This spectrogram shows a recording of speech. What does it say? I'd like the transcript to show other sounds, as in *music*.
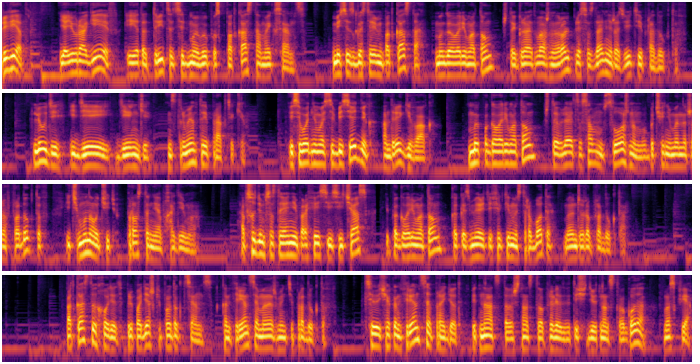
Привет! Я Юра Агеев, и это 37-й выпуск подкаста Make Sense. Вместе с гостями подкаста мы говорим о том, что играет важную роль при создании и развитии продуктов. Люди, идеи, деньги, инструменты и практики. И сегодня мой собеседник Андрей Гивак. Мы поговорим о том, что является самым сложным в обучении менеджеров продуктов и чему научить просто необходимо. Обсудим состояние профессии сейчас и поговорим о том, как измерить эффективность работы менеджера продукта. Подкаст выходит при поддержке Product Sense, конференция о менеджменте продуктов. Следующая конференция пройдет 15-16 апреля 2019 года в Москве.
